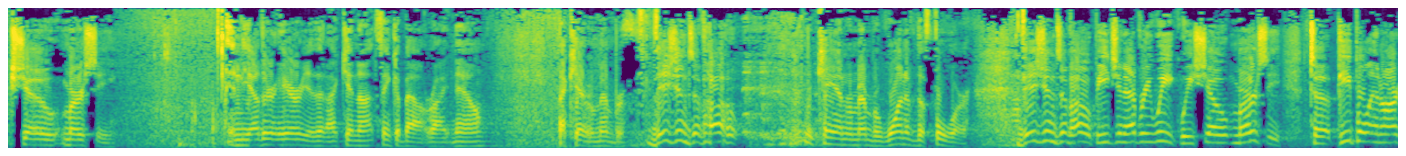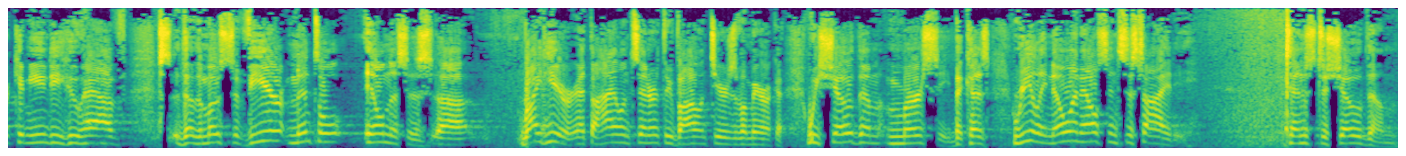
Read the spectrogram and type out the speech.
show mercy in the other area that I cannot think about right now. I can't remember. Visions of Hope. I can remember one of the four. Visions of Hope. Each and every week, we show mercy to people in our community who have the, the most severe mental illnesses. Uh, right here at the Highland Center through Volunteers of America. We show them mercy because really no one else in society tends to show them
